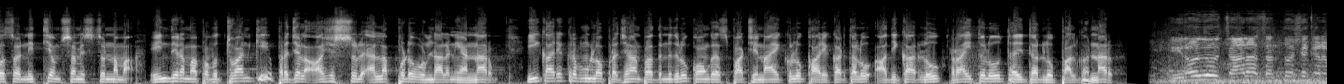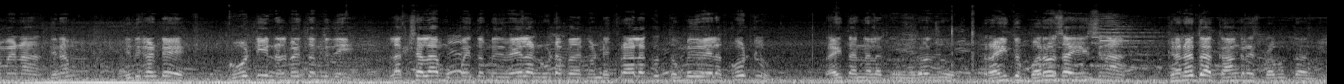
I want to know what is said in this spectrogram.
కోసం నిత్యం శ్రమిస్తున్న ఇందిరమ ఇందిరమ్మ ప్రభుత్వానికి ప్రజల ఆశస్సులు ఎల్లప్పుడూ ఉండాలని అన్నారు. ఈ కార్యక్రమంలో ప్రజాప్రతినిధులు కాంగ్రెస్ పార్టీ నాయకులు కార్యకర్తలు అధికారులు రైతులు తదితరులు పాల్గొన్నారు. ఈరోజు చాలా సంతోషకరమైన దినం. ఎందుకంటే కోటి నలభై తొమ్మిది లక్షల ముప్పై తొమ్మిది వేల నూట పదకొండు ఎకరాలకు తొమ్మిది వేల కోట్లు రైతన్నలకు ఈరోజు రైతు భరోసా వేసిన ఘనత కాంగ్రెస్ ప్రభుత్వానికి.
